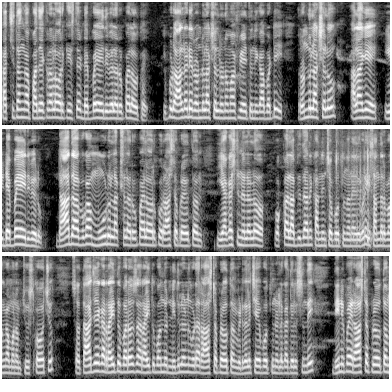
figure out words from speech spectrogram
ఖచ్చితంగా పది ఎకరాల వరకు ఇస్తే డెబ్బై ఐదు వేల రూపాయలు అవుతాయి. ఇప్పుడు ఆల్రెడీ రెండు లక్షలు రుణమాఫీ అవుతుంది కాబట్టి రెండు లక్షలు అలాగే ఈ డెబ్బై ఐదు వేలు. దాదాపుగా మూడు లక్షల రూపాయల వరకు రాష్ట్ర ప్రభుత్వం ఈ ఆగస్టు నెలలో ఒక్క లబ్ధిదారునికి అందించబోతుంది అనేది కూడా ఈ సందర్భంగా మనం చూసుకోవచ్చు. సో తాజాగా రైతు భరోసా రైతు బంధు నిధులను కూడా రాష్ట్ర ప్రభుత్వం విడుదల చేయబోతున్నట్లుగా తెలుస్తుంది. దీనిపై రాష్ట్ర ప్రభుత్వం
